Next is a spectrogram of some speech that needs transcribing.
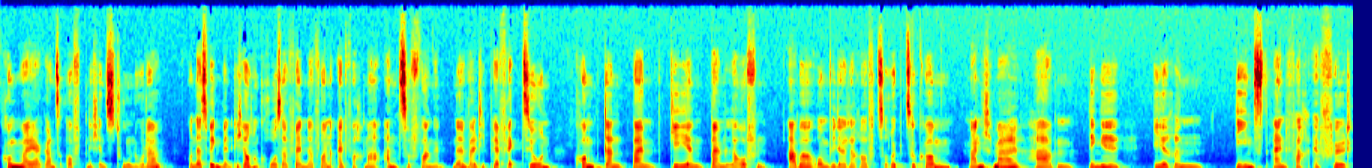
kommen wir ja ganz oft nicht ins Tun, oder? Und deswegen bin ich auch ein großer Fan davon, einfach mal anzufangen, ne? weil die Perfektion kommt dann beim Gehen, beim Laufen. Aber um wieder darauf zurückzukommen, manchmal haben Dinge ihren Dienst einfach erfüllt.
